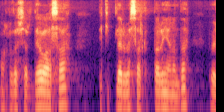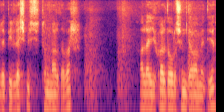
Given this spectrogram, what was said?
Arkadaşlar devasa dikitler ve sarkıtların yanında böyle birleşmiş sütunlar da var. Hala yukarıda oluşum devam ediyor.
